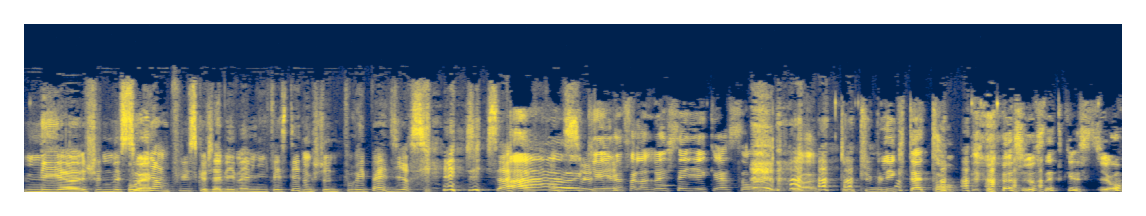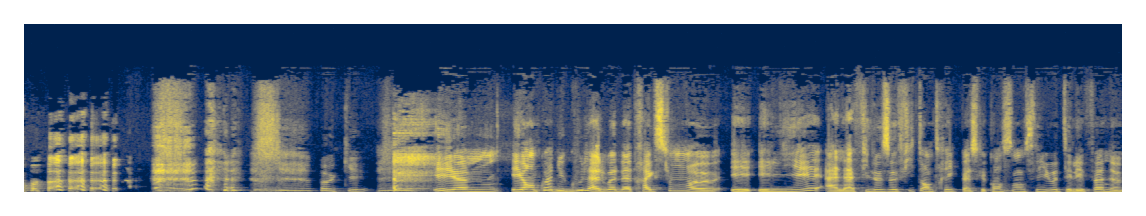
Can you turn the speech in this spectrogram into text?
mais euh, je ne me souviens plus ce que j'avais manifesté, donc je ne pourrais pas dire si ça ah, ok, il va falloir réessayer Cassandre. Ton public t'attend sur cette question. ok. Et, euh, et, en quoi, du mmh. coup, la loi de l'attraction euh, est, est, liée à la philosophie tantrique? Parce que quand on s'est eu au téléphone euh,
